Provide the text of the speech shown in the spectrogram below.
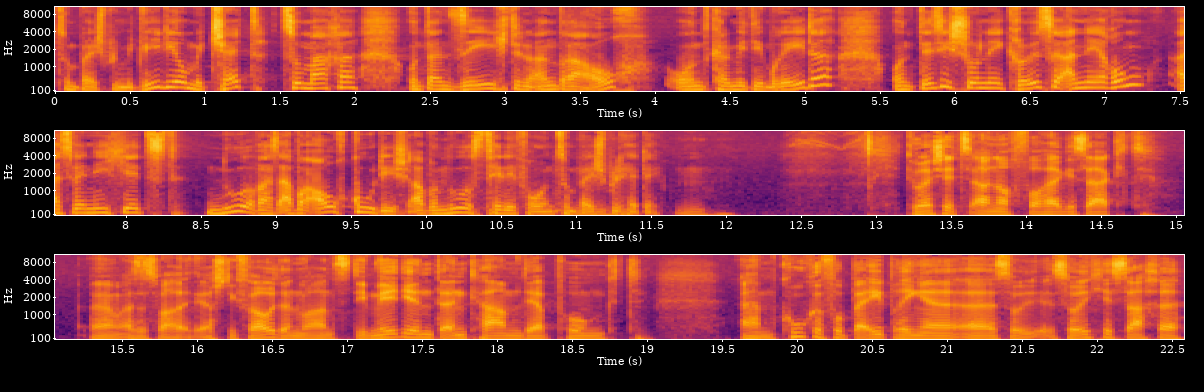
zum Beispiel mit Video, mit Chat zu machen und dann sehe ich den anderen auch und kann mit ihm reden und das ist schon eine größere Annäherung, als wenn ich jetzt nur, was aber auch gut ist, aber nur das Telefon zum Beispiel hätte. Mhm. Du hast jetzt auch noch vorher gesagt, ähm, also es war erst die Frau, dann waren es die Medien, dann kam der Punkt ähm, Kuchen vorbeibringen, äh, so, solche Sachen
